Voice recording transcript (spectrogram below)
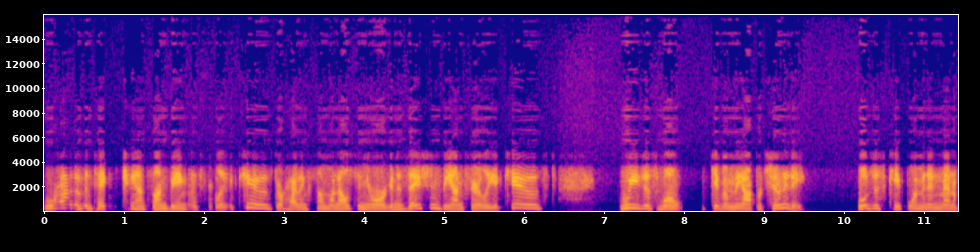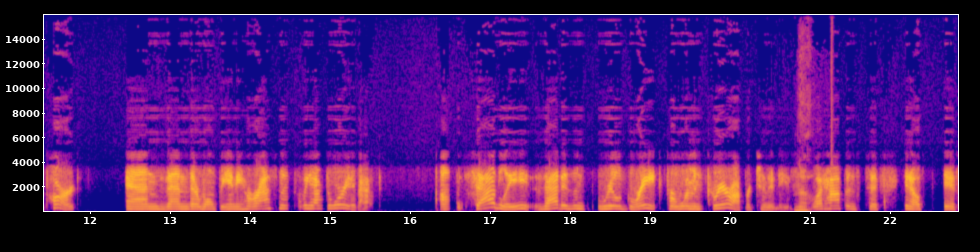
rather than take a chance on being unfairly accused or having someone else in your organization be unfairly accused, we just won't give them the opportunity. We'll just keep women and men apart and then there won't be any harassment that we have to worry about. Um, sadly, that isn't real great for women's career opportunities. No. What happens to, you know, if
